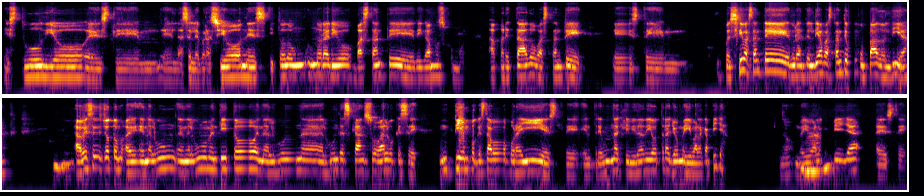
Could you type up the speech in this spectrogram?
estudio, este, eh, las celebraciones y todo un, horario bastante, digamos, como apretado, bastante, este, pues sí, bastante, durante el día, bastante ocupado el día. A veces yo tomo, eh, en algún, en algún momentito, en alguna, algún descanso, algo que se, un tiempo que estaba por ahí, este, entre una actividad y otra, yo me iba a la capilla, ¿no? Me iba a la capilla, este,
